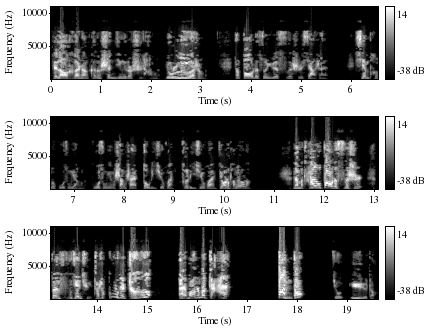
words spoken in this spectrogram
这老和尚可能神经有点失常了，又乐上了。他抱着孙悦死尸下山，先碰到郭松阳了。郭松阳上山逗李寻欢，和李寻欢交上朋友了。那么他又抱着死尸奔福建去，他是雇着车，哎，往那边赶。半道就遇着。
